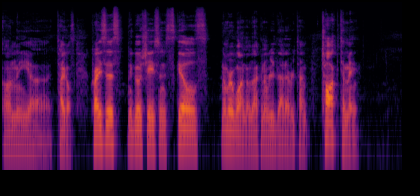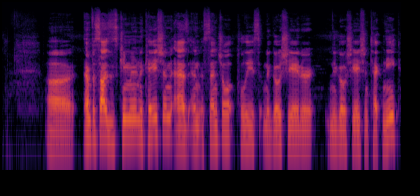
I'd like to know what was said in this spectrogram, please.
on the uh, titles. Crisis negotiation skills, number one. I'm not going to read that every time. Talk to me. Uh, emphasizes communication as an essential police negotiator negotiation technique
